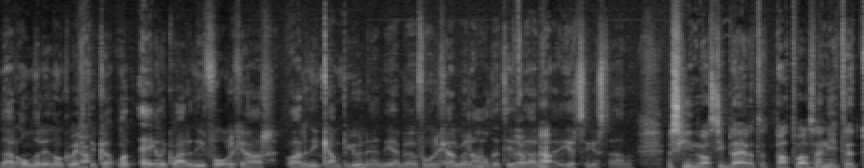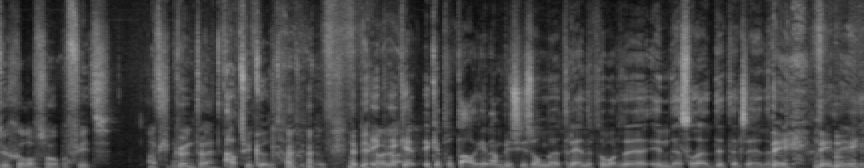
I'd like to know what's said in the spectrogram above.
daar onderin ook weg te komen. Want eigenlijk waren die vorig jaar waren die kampioen. Hè. Die hebben vorig jaar bijna altijd heel jaar eerste gestaan. Hè. Misschien was hij blij dat het pad was en niet de Tuchel of zo op een fiets. Had gekund, hè? Had gekund, had gekund. heb je ik, ik, heb, ik heb totaal geen ambities om uh, trainer te worden in Dessel. Dit terzijde. TD.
